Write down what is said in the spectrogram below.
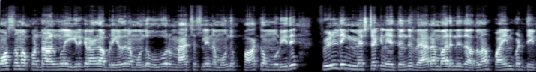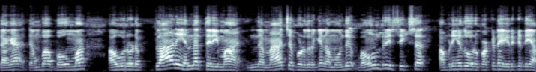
மோசமாக பண்ணுற ஆளுங்களும் இருக்கிறாங்க அப்படிங்கிறது நம்ம வந்து ஒவ்வொரு மேட்சஸ்லையும் நம்ம வந்து பார்க்க முடியுது. ஃபீல்டிங் மிஸ்டேக் நேற்று வந்து வேற மாதிரி இருந்தது. அதெல்லாம் பயன்படுத்திக்கிட்டாங்க. தெம்பா பவுமா அவரோட பிளான் என்ன தெரியுமா? இந்த மேட்சை பொறுத்த வரைக்கும் நம்ம வந்து பவுண்டரி சிக்ஸர் அப்படிங்கிறது ஒரு பக்கத்தை இருக்கட்டியா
